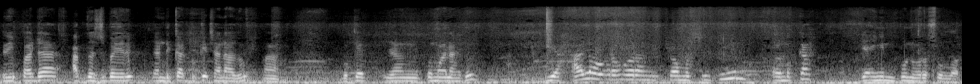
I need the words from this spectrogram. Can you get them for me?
daripada Abdul Zubair dan dekat bukit sana tu. Ha. Bukit yang pemanah tu. Dia halau orang-orang kaum musyrikin al Mekah dia ingin bunuh Rasulullah.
